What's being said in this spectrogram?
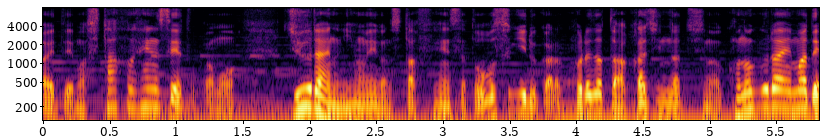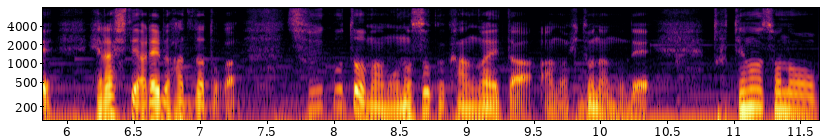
えて、まあ、スタッフ編成とかも、従来の日本映画のスタッフ編成だと多すぎるから、これだと赤字になってしまう。このぐらいまで減らしてやれるはずだとか、そういうことをまあものすごく考えたあの人なので、とてもその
